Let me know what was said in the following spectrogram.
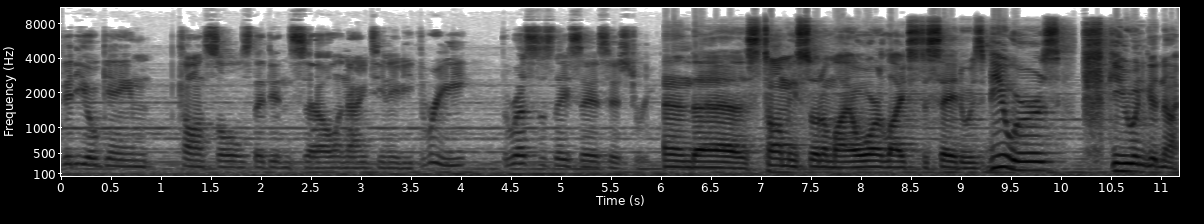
video game consoles that didn't sell in 1983 the rest, as they say, is history. And as Tommy Sotomayor likes to say to his viewers, you and good night.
